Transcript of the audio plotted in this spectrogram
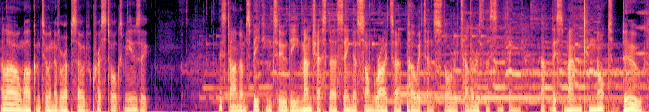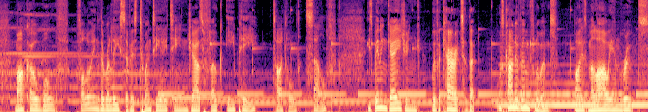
Hello and welcome to another episode of Chris Talks Music. This time I'm speaking to the Manchester singer, songwriter, poet, and storyteller. Is there something that this man cannot do? Marco Woolf. Following the release of his 2018 jazz folk EP titled Self, he's been engaging with a character that was kind of influenced by his Malawian roots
